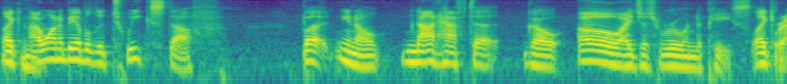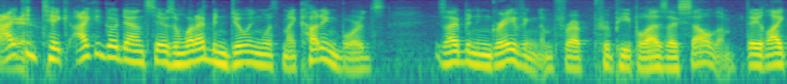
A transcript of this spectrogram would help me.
Like Hmm. I want to be able to tweak stuff, but you know, not have to go. Oh, I just ruined a piece. Like I Right. could take. I could go downstairs, and what I've been doing with my cutting boards is I've been engraving them for for people as I sell them. They like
